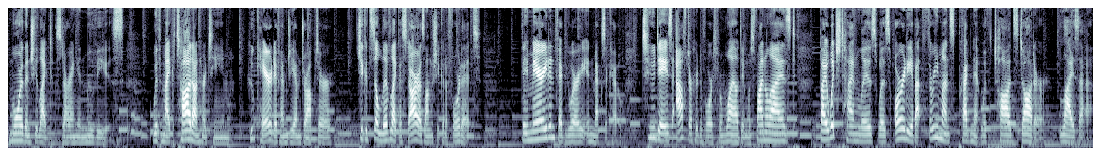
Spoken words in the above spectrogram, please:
more than she liked starring in movies. With Mike Todd on her team, who cared if MGM dropped her? She could still live like a star as long as she could afford it. They married in February in Mexico, two days after her divorce from Wilding was finalized, by which time Liz was already about three months pregnant with Todd's daughter, Liza.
